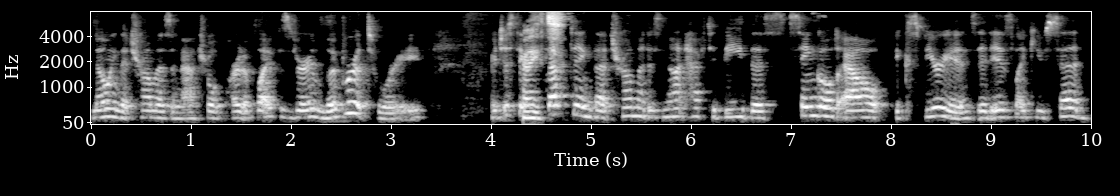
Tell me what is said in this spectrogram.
knowing that trauma is a natural part of life is very liberatory. Or just right. accepting that trauma does not have to be this singled out experience. It is, like you said,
